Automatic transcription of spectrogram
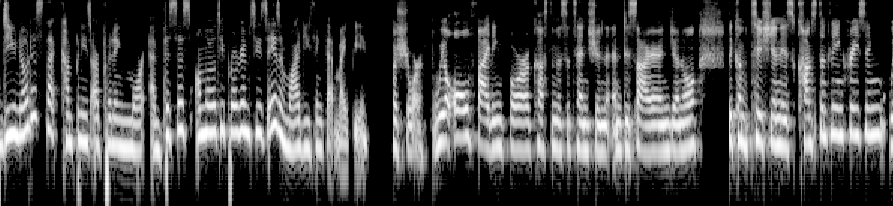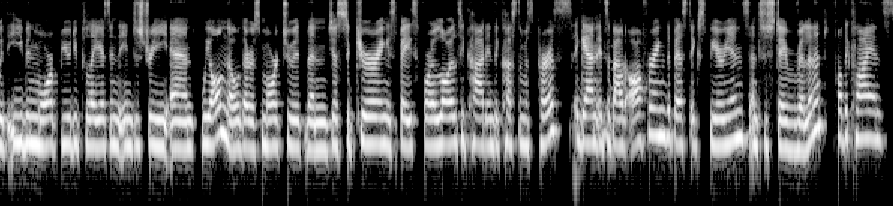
Do you notice that companies are putting more emphasis on loyalty programs these days? And why do you think that might be? For sure. We are all fighting for our customers' attention and desire in general. The competition is constantly increasing with even more beauty players in the industry. And we all know there is more to it than just securing a space for a loyalty card in the customer's purse. Again, it's about offering the best experience and to stay relevant for the clients.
